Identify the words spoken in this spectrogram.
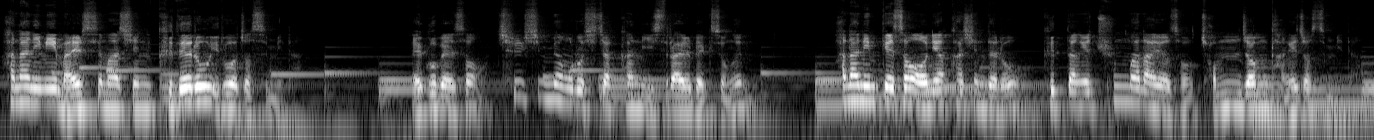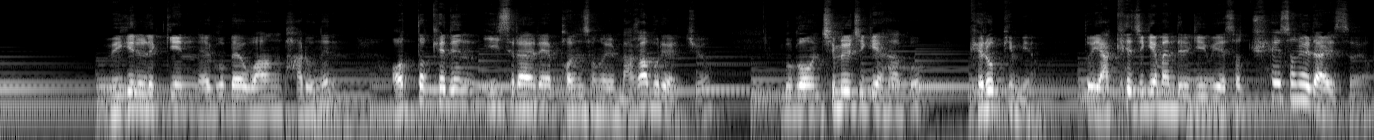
하나님이 말씀하신 그대로 이루어졌습니다. 애굽에서 70명으로 시작한 이스라엘 백성은 하나님께서 언약하신 대로 그 땅에 충만하여서 점점 강해졌습니다. 위기를 느낀 애굽의 왕 바로는 어떻게든 이스라엘의 번성을 막아보려 했죠. 무거운 짐을 지게 하고 괴롭히며 또 약해지게 만들기 위해서 최선을 다했어요.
